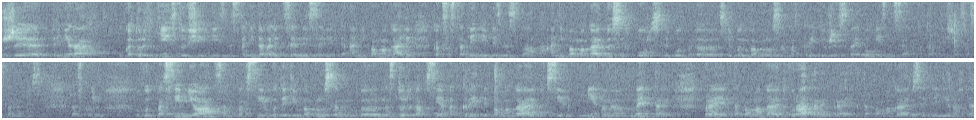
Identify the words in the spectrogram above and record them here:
уже тренера, у которых действующий бизнес, они давали ценные советы, они помогали как составление бизнес-плана, они помогают до сих пор с, любой, э, с любым вопросом в открытии уже своего бизнеса, о котором я сейчас остановлюсь, расскажу. Вот по всем нюансам, по всем вот этим вопросам э, настолько все открыты, помогают все ме- менторы проекта, помогают кураторы проекта, помогают все тренера. Да?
